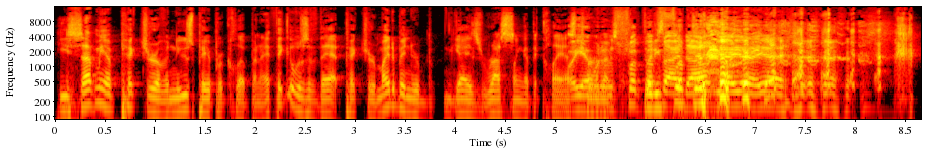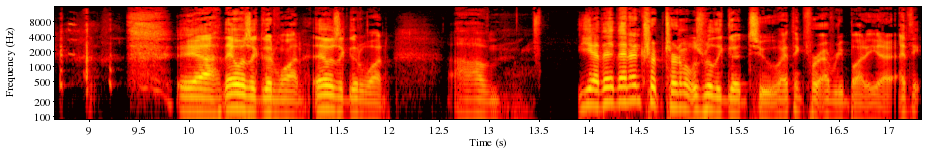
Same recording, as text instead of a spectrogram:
he sent me a picture of a newspaper clip, and I think it was of that picture. It might have been your guys wrestling at the class. Oh yeah, when it was flipped But upside down. Yeah, yeah, yeah. Yeah, that was a good one. That was a good one. Um, yeah, that that end trip tournament was really good too. I think for everybody. I I think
